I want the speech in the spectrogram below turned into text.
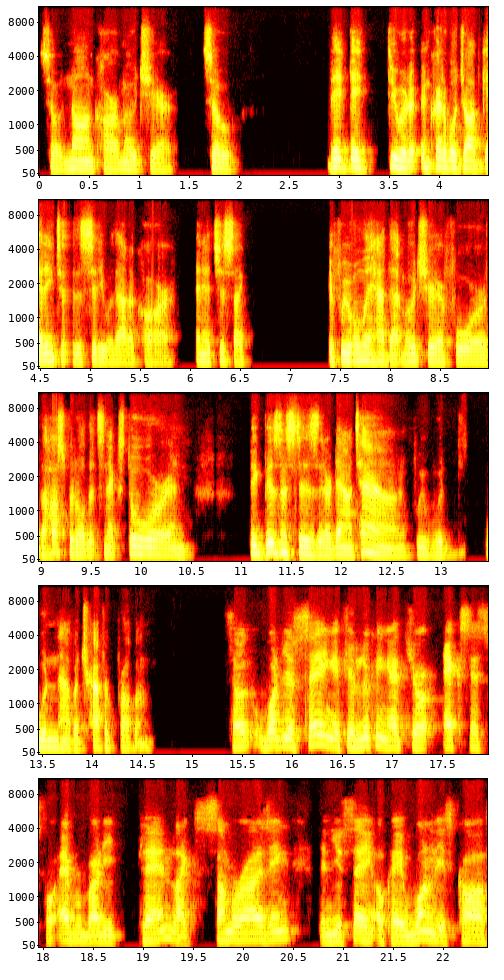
so non-car mode share. So they, they do an incredible job getting to the city without a car. And it's just like, if we only had that mode share for the hospital that's next door and big businesses that are downtown, we would wouldn't have a traffic problem. So what you're saying, if you're looking at your access for everybody plan, like summarizing, then you're saying, okay, one is car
